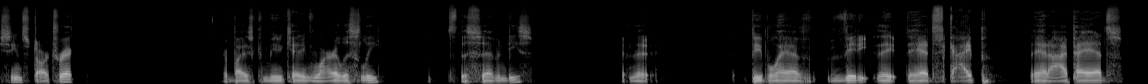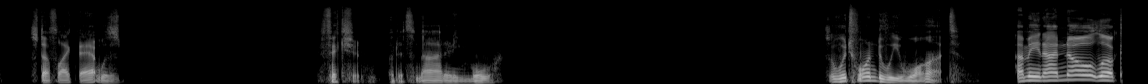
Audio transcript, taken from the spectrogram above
You seen Star Trek? Everybody's communicating wirelessly it's the 70s and that people have video they, they had skype they had ipads stuff like that was fiction but it's not anymore so which one do we want i mean i know look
